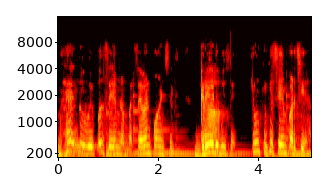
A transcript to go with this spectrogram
मैं तू हम्म। Vipul same number 7.6 grade. भी सेम क्यों? क्योंकि सेम पर्ची है।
